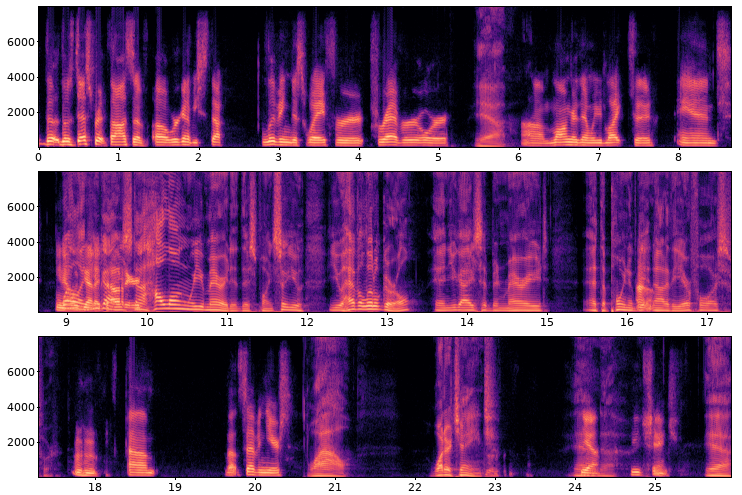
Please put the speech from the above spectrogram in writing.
the, those desperate thoughts of oh we're gonna be stuck living this way for forever or yeah. Um, longer than we'd like to. And, you know, well, got you guys. Now, how long were you married at this point? So you, you have a little girl and you guys had been married at the point of getting uh, out of the Air Force for? Mm-hmm. Um, about seven years. Wow. What a change. And, yeah. Uh, huge change. Yeah.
